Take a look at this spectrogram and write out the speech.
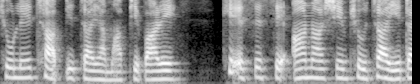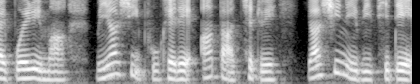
ဖြိုလဲချပစ်ကြရမှာဖြစ်ပါတယ်။ခေတ်အစစ်စစ်အာနာရှင်ဖြိုချရေးတိုက်ပွဲတွေမှာမရရှိဖူးခဲ့တဲ့အာသာချက်တွေရရှိနေပြီဖြစ်တဲ့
